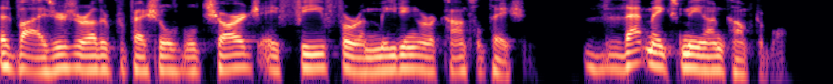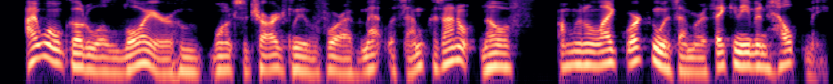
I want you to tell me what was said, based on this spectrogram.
advisors or other professionals will charge a fee for a meeting or a consultation. That makes me uncomfortable. I won't go to a lawyer who wants to charge me before I've met with them because I don't know if I'm going to like working with them or if they can even help me.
